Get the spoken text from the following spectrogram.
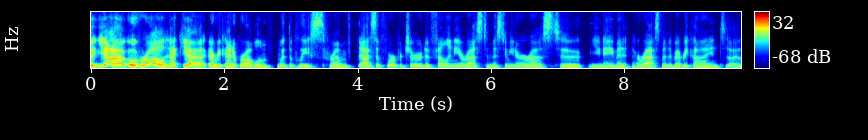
but yeah, overall, heck yeah, every kind of problem with the police, from asset forfeiture to felony arrest to misdemeanor arrest to you name it, harassment of every kind, uh,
